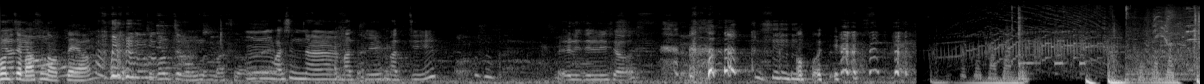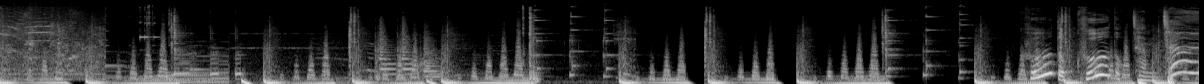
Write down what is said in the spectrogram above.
번째 맛은 어때요? 두 번째 먹는 맛은 어때요? 음 맛있네 맞지 맞지 Very delicious. 구독 구독 참참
